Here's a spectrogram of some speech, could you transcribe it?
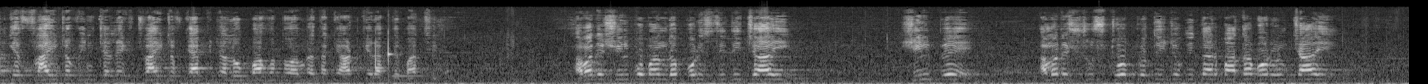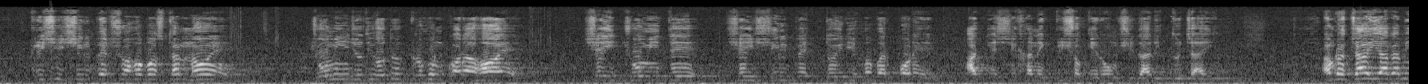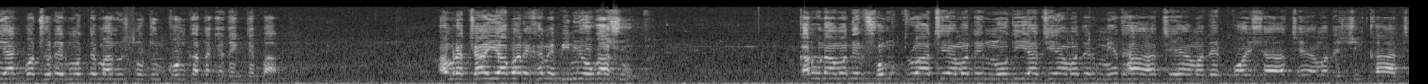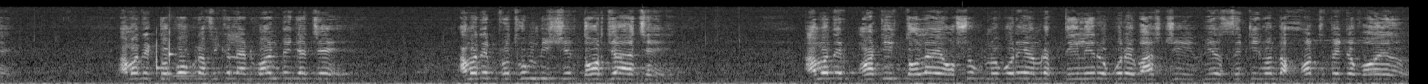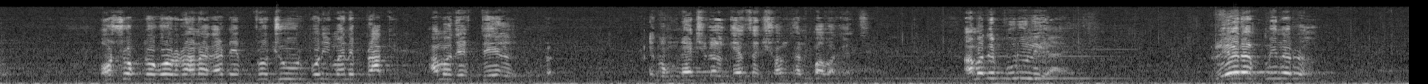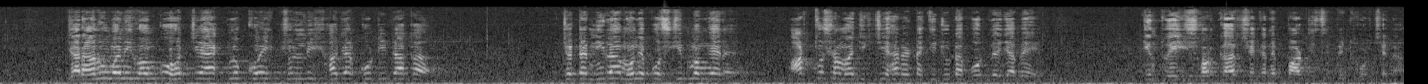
আজকে flight of intellect flight of capital অব্যাহত আমরা তাকে আটকে রাখতে পারছি না। আমাদের শিল্প বান্ধব পরিস্থিতি চাই। শিল্পে আমাদের সুষ্ঠু প্রতিযোগিতার বাতাবরণ চাই। কৃষি শিল্পের সহাবস্থান নয়। জমি যদি অধিগ্রহণ করা হয়, সেই জমিতে সেই শিল্পের তৈরি হবার পরে আজকে সেখানে কৃষকের অংশীদারিত্ব চাই। আমরা চাই আগামী এক বছরের মধ্যে মানুষ নতুন কলকাতাকে দেখতে পাক। আমরা চাই আবার এখানে বিনিয়োগ আসুক। কারণ আমাদের সমুদ্র আছে, আমাদের নদী আছে, আমাদের মেধা আছে, আমাদের পয়সা আছে, আমাদের শিক্ষা আছে। আমাদের টোপোগ্রাফিক্যাল অ্যাডভান্টেজ আছে। আমাদের প্রথম বিশ্বের দরজা আছে। আমাদের মাটির তলায় অশোকনগরে আমরা তেলের ওপরে ভাসছি। We are sitting on the hot bed of oil Ashoknagar রানাঘাটে প্রচুর পরিমাণে প্রাক আমাদের তেল এবং ন্যাচারাল গ্যাসের সন্ধান পাওয়া গেছে। আমাদের পুরুলিয়ায় রেয়ার আর্থ মিনারেল যার আনুমানিক অঙ্ক হচ্ছে এক লক্ষ একচল্লিশ হাজার কোটি টাকা, যেটা নিলাম হলে পশ্চিমবঙ্গের আর্থসামাজিক চেহারাটা কিছুটা বদলে যাবে, কিন্তু এই সরকার সেখানে পার্টিসিপেট করছে না।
